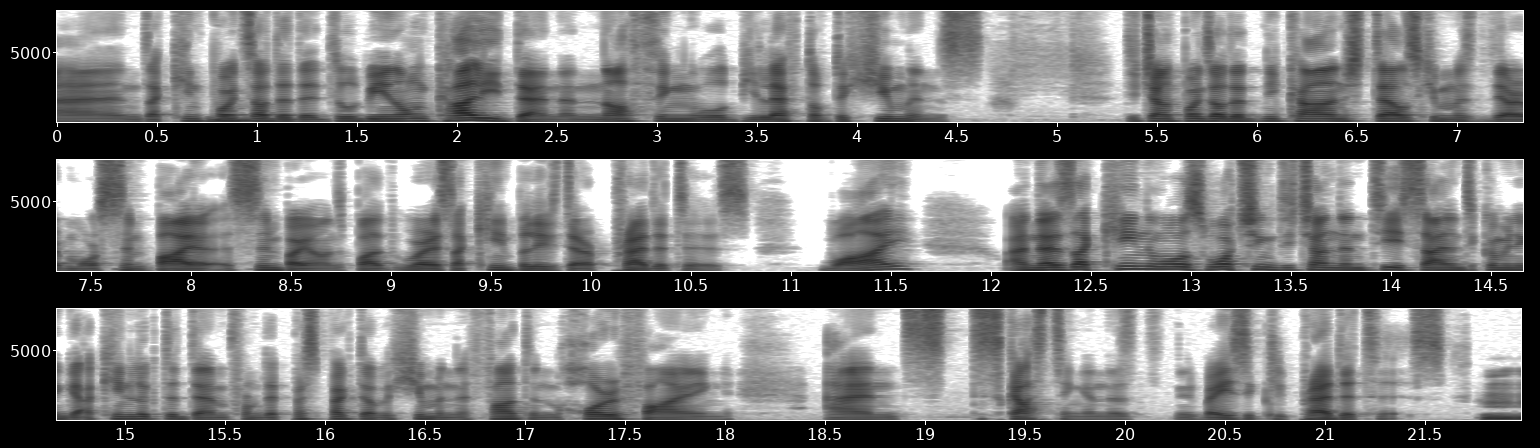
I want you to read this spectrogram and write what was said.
And Akin hmm. points out that it will be an Onkali then, and nothing will be left of the humans. Dichaan points out that Nikanj tells humans they are more symbi- symbionts, but whereas Akin believes they are predators. Why? And as Akin was watching Dichaan and T silently communicating, Akin looked at them from the perspective of a human and found them horrifying and disgusting and as basically predators. Hmm.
